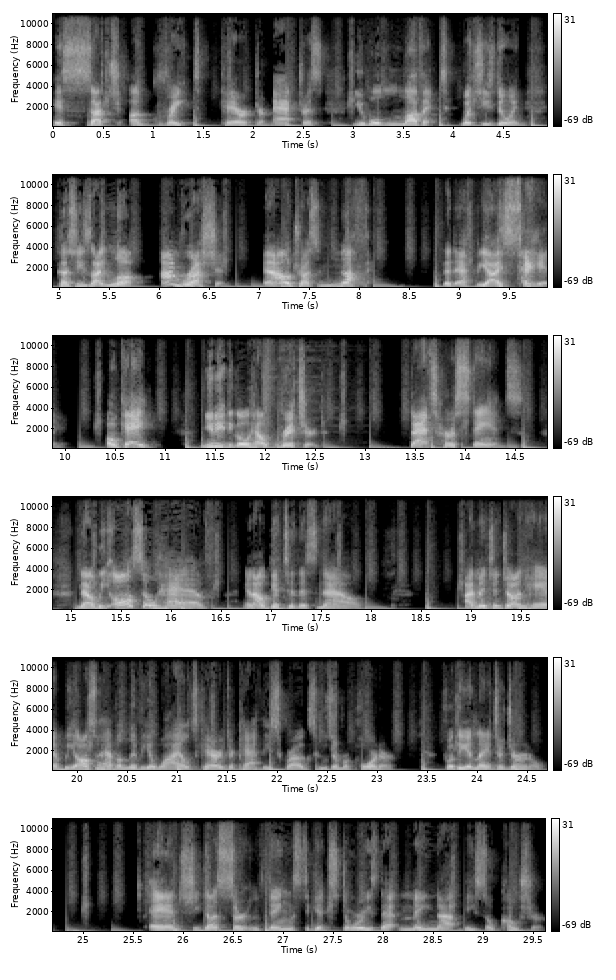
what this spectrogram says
is such a great character actress. You will love it what she's doing because she's like, look, I'm Russian and I don't trust nothing that the FBI is saying. Okay, you need to go help Richard. That's her stance. Now we also have, and I'll get to this now. I mentioned Jon Hamm. We also have Olivia Wilde's character, Kathy Scruggs, who's a reporter for the Atlanta Journal. And she does certain things to get stories that may not be so kosher.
